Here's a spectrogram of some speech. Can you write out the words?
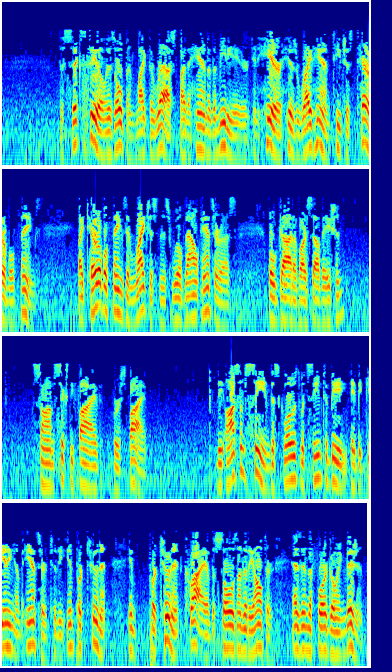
The sixth seal is opened like the rest by the hand of the mediator, and here his right hand teaches terrible things. By terrible things and righteousness wilt thou answer us, O God of our salvation. Psalm 65, verse 5. The awesome scene disclosed would seem to be a beginning of answer to the importunate, importunate cry of the souls under the altar, as in the foregoing vision.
